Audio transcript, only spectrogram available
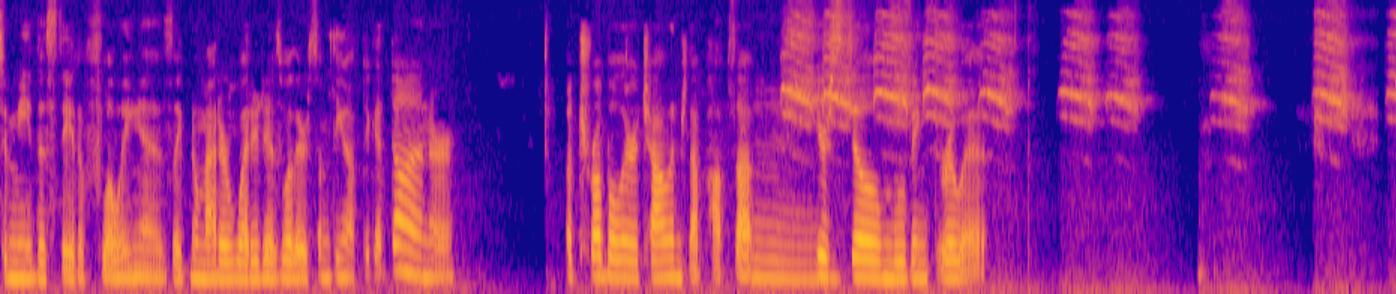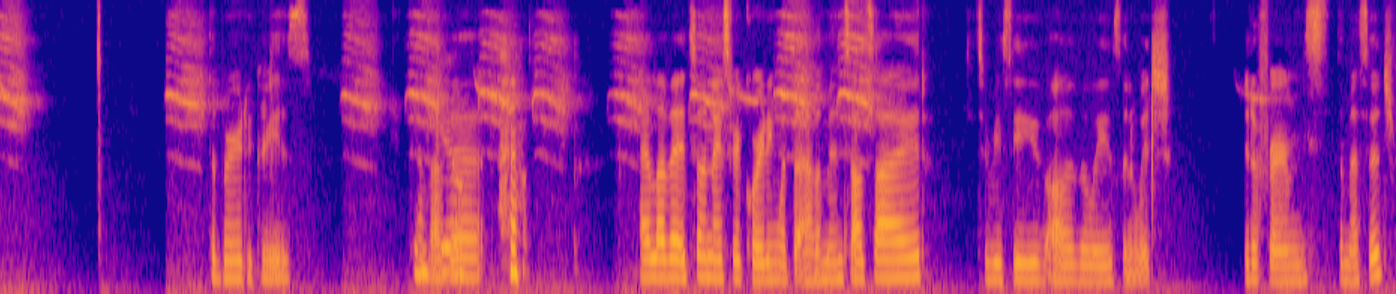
to me the state of flowing is. Like no matter what it is, whether it's something you have to get done or a trouble or a challenge that pops up, you're Mm. still moving through it. The bird agrees. Thank I love you. it. I love it. It's so nice recording with the elements outside to receive all of the ways in which it affirms the message.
